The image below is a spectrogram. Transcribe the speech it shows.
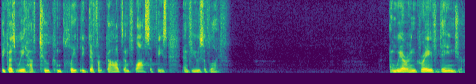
Because we have two completely different gods and philosophies and views of life. And we are in grave danger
